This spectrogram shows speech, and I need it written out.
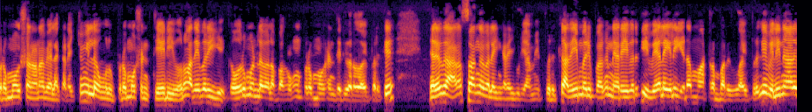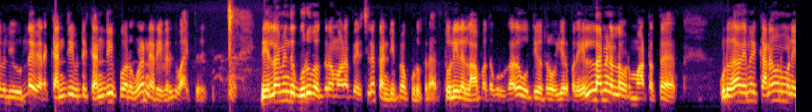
ப்ரொமோஷனான வேலை கிடைக்கும். இல்ல உங்களுக்கு ப்ரொமோஷன் தேடி வரும். அதே மாதிரி கவர்மெண்ட்ல வேலை பார்க்கறவங்க ப்ரொமோஷன் தேடி வர வாய்ப்பு இருக்கு. நிறைய பேர் அரசாங்க வேலை கிடைக்கக்கூடிய அமைப்பு இருக்கு. அதே மாதிரி பார்க்க நிறைய பேருக்கு வேலையில இடமாற்றம் பார்க்க வாய்ப்பு இருக்கு. வெளிநாடு வெளியூர்ல வேற கண்ட்ரி விட்டு கண்ட்ரி போற கூட நிறைய பேருக்கு வாய்ப்பு இருக்கு. இது எல்லாமே இந்த குரு வக்ரமான பயிற்சியில கண்டிப்பா கொடுக்குறாரு. தொழில லாபத்தை கொடுக்காத உத்தியோகத்தில் உயர்ப்பது. எல்லாமே நல்ல ஒரு மாற்றத்தை கொடுக்குது. அதே மாதிரி கணவன் மனை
